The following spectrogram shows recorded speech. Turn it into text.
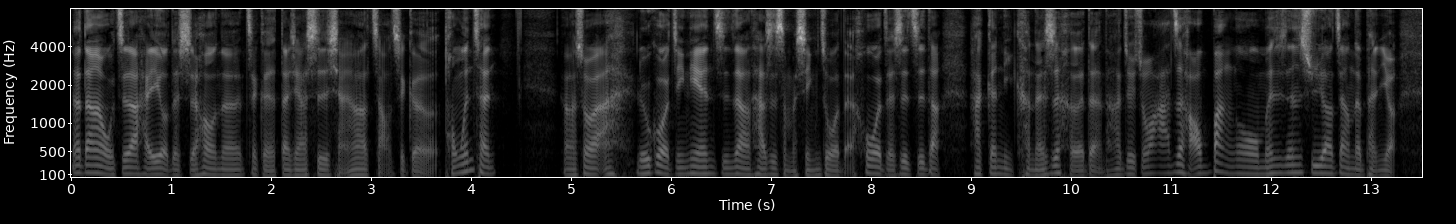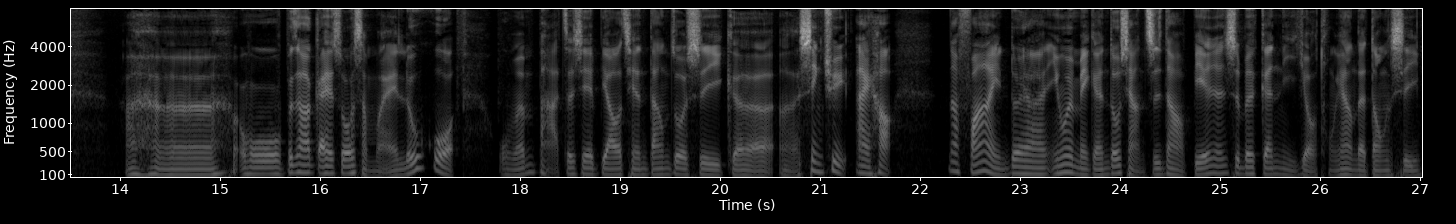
那当然，我知道还有的时候呢，这个大家是想要找这个同文层。然后说啊，如果今天知道他是什么星座的，或者是知道他跟你可能是合的，然后就说哇，这好棒哦，我们真需要这样的朋友，呃，我不知道该说什么诶，如果我们把这些标签当做是一个呃兴趣爱好，那 fine，对啊，因为每个人都想知道别人是不是跟你有同样的东西。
